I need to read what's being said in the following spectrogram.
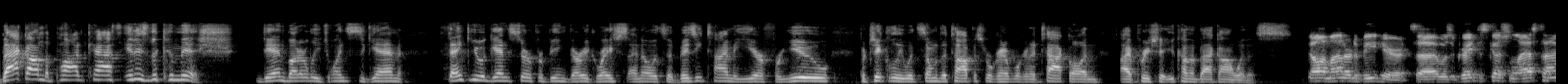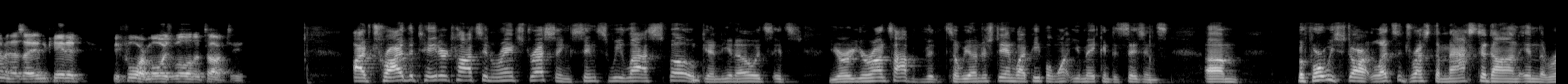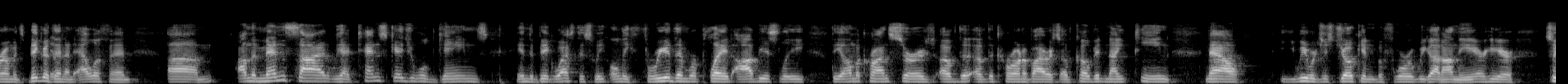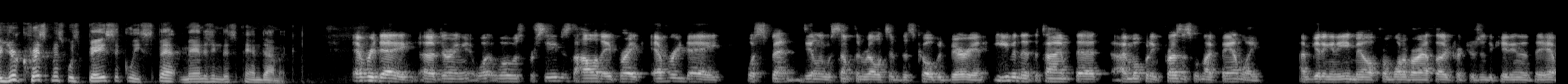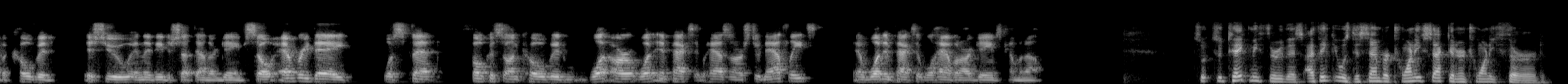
Back on the podcast, it is the commish. Dan Butterly joins us again. Thank you again, sir, for being very gracious. I know it's a busy time of year for you, particularly with some of the topics we're gonna we're gonna tackle, and I appreciate you coming back on with us. No, I'm honored to be here. Uh, it was a great discussion last time, and as I indicated before, I'm always willing to talk to you. I've tried the tater tots and ranch dressing since we last spoke, and you know it's it's you're you're on top of it, so we understand why people want you making decisions. Um, before we start, let's address the mastodon in the room. It's bigger yep. than an elephant. Um, on the men's side, we had 10 scheduled games in the Big West this week. Only three of them were played. Obviously, the Omicron surge of the of the coronavirus of COVID 19. Now, we were just joking before we got on the air here. So your Christmas was basically spent managing this pandemic. Every day uh, during what, what was perceived as the holiday break, every day was spent dealing with something relative to this COVID variant. Even at the time that I'm opening presents with my family, I'm getting an email from one of our athletic directors indicating that they have a COVID issue and they need to shut down their game. So every day was spent focused on COVID, what are what impacts it has on our student athletes, and what impacts it will have on our games coming up. So, so take me through this. I think it was December 22nd or 23rd.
